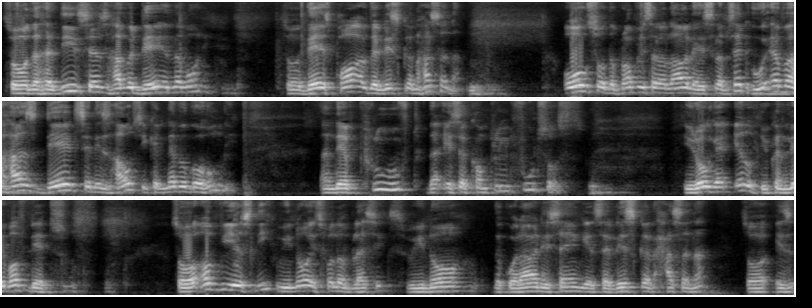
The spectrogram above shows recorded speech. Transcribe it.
So the hadith says, have a day in the morning. So there's part of the rizqan hasana. Also, the Prophet ﷺ said, whoever has dates in his house, he can never go hungry. And they've proved that it's a complete food source. You don't get ill, you can live off dates. So obviously, we know it's full of blessings. We know the Quran is saying it's a rizqan hasana. So it's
